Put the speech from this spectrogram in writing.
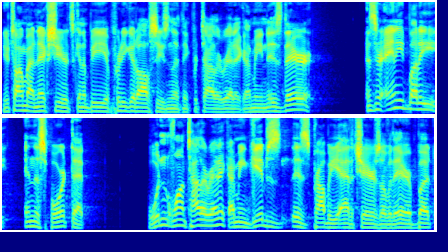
you're talking about next year. It's going to be a pretty good offseason, I think, for Tyler Reddick. I mean, is there is there anybody in the sport that wouldn't want Tyler Reddick? I mean, Gibbs is probably out of chairs over there, but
